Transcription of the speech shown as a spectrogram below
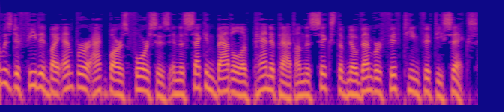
was defeated by Emperor Akbar's forces in the Second Battle of Panipat on 6 November 1556.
